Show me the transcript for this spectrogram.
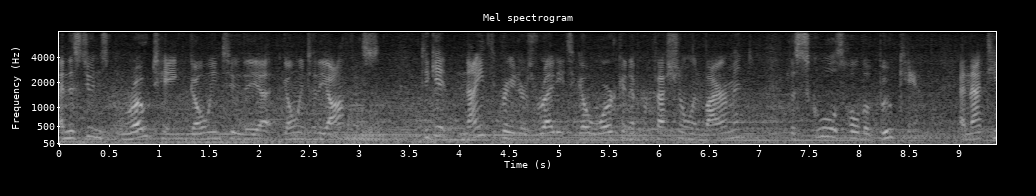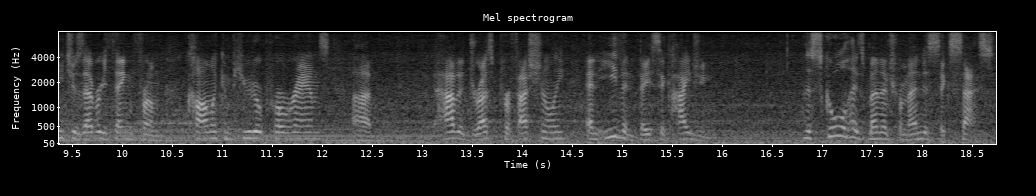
and the students rotate going to the uh, going to the office. To get ninth graders ready to go work in a professional environment, the schools hold a boot camp, and that teaches everything from common computer programs, uh, how to dress professionally, and even basic hygiene. The school has been a tremendous success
